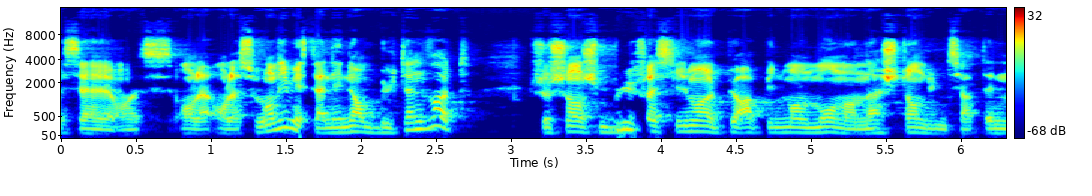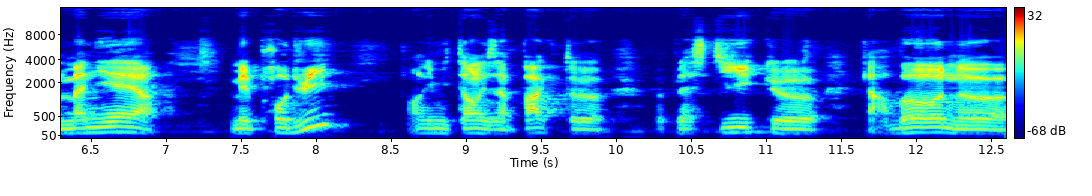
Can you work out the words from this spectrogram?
ça, on l'a souvent dit, mais c'est un énorme bulletin de vote. Je change plus facilement et plus rapidement le monde en achetant d'une certaine manière mes produits, en limitant les impacts euh, plastiques, euh, carbone, euh,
